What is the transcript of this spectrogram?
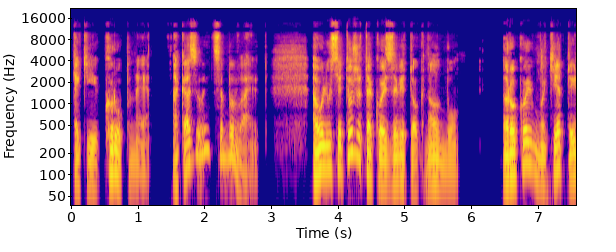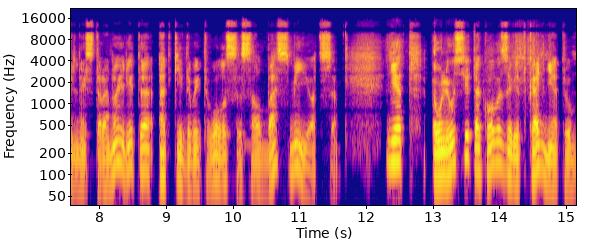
такие крупные. Оказывается, бывают. А у Люси тоже такой завиток на лбу. Рукой в муке тыльной стороной Рита откидывает волосы со лба, смеется. Нет, у Люси такого завитка нету.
